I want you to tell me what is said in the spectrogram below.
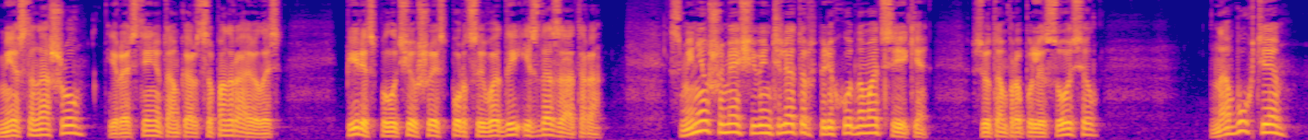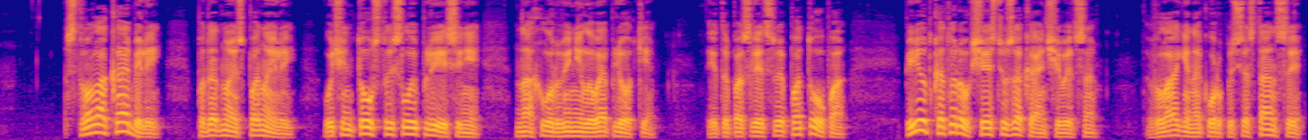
Место нашел, и растению там, кажется, понравилось. Перец получил шесть порций воды из дозатора. Сменил шумящий вентилятор в переходном отсеке, все там пропылесосил. На бухте ствола кабелей под одной из панелей очень толстый слой плесени на хлорвиниловой оплетке. Это последствия потопа, период которого, к счастью, заканчивается. Влаги на корпусе станции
